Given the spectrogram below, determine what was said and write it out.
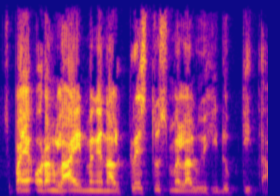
supaya orang lain mengenal Kristus melalui hidup kita.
